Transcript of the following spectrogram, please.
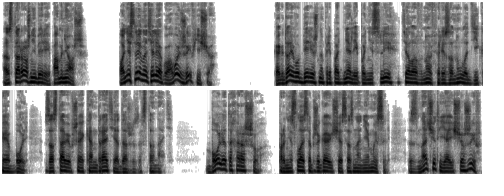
«Осторожней бери, помнешь!» «Понесли на телегу, а вой жив еще!» Когда его бережно приподняли и понесли, тело вновь резанула дикая боль, заставившая Кондратия даже застонать. «Боль — это хорошо», — пронеслась обжигающая сознание мысль. «Значит, я еще жив.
